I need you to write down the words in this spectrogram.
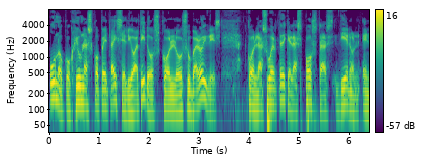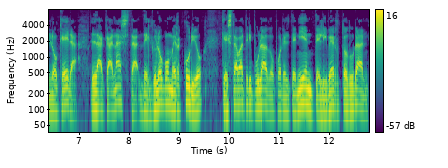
uno cogió una escopeta y se lió a tiros con los humanoides, con la suerte de que las postas dieron en lo que era la canasta del globo Mercurio, que estaba tripulado por el teniente Liberto Durán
